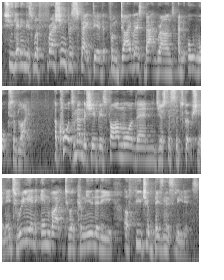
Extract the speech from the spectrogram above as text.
So you're getting this refreshing perspective from diverse backgrounds and all walks of life. A Quartz membership is far more than just a subscription. It's really an invite to a community of future business leaders.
